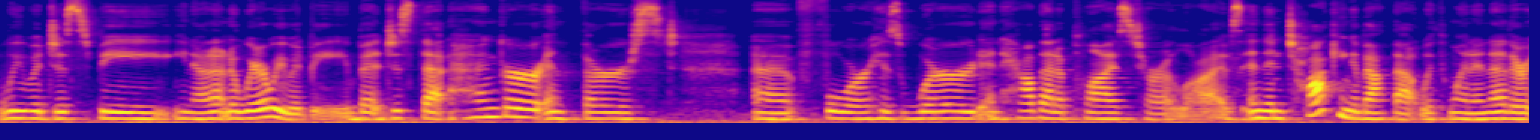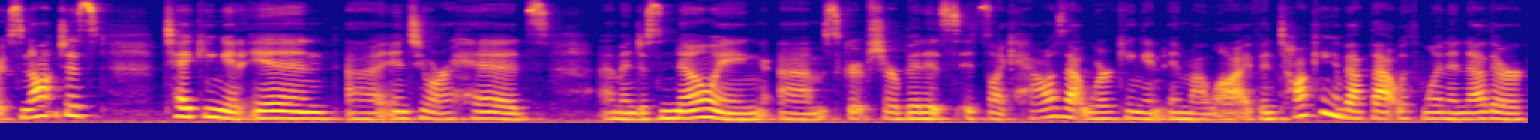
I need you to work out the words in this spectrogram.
we would just be, you know, I don't know where we would be, but just that hunger and thirst uh, for His Word and how that applies to our lives, and then talking about that with one another. It's not just taking it in uh, into our heads um, and just knowing um, Scripture, but it's it's like how is that working in, in my life, and talking about that with one another,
